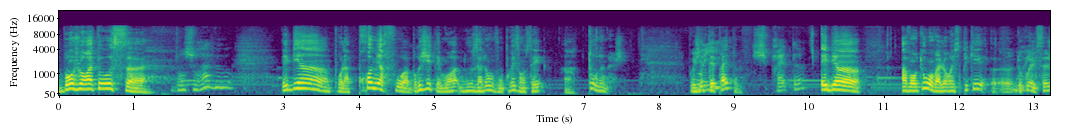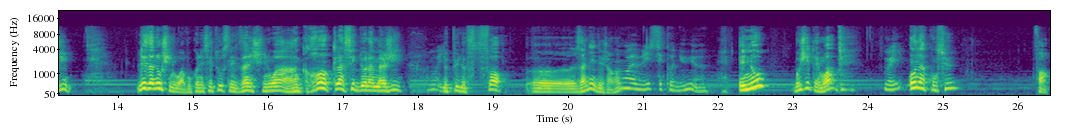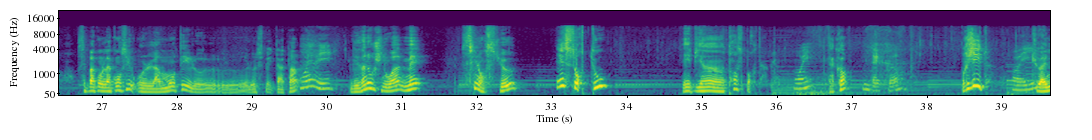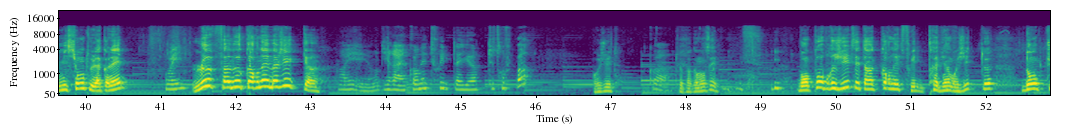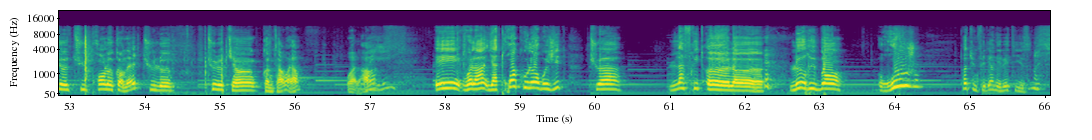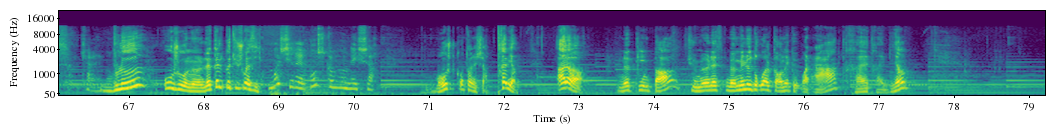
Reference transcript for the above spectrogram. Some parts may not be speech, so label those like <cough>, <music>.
Bonjour à tous Bonjour à vous Eh bien, pour la première fois, Brigitte et moi, nous allons vous présenter un tour de magie. Brigitte, Oui. t'es prête? Je suis prête. Eh bien, avant tout, on va leur expliquer euh, de quoi Oui. il s'agit. Les anneaux chinois, vous connaissez tous les anneaux chinois, un grand classique de la magie Oui, depuis de fortes euh, années déjà. hein. Ouais, oui, c'est connu. euh. Et nous, Brigitte et moi, <laughs> Oui, on a conçu, enfin, c'est pas qu'on l'a conçu, on l'a monté le, le spectacle, hein. oui, oui. les anneaux chinois, mais silencieux et surtout, eh bien, transportables. Oui, D'accord? D'accord. Brigitte, Oui, tu as une mission, tu la connais? Oui, Le fameux cornet magique oui, on dirait un cornet de frites d'ailleurs. Tu trouves pas? Brigitte, Quoi? Tu veux pas commencer? <laughs> Bon, pour Brigitte, c'est un cornet de frites. Très bien, Brigitte. Donc, euh, tu prends le cornet, tu le, tu le tiens comme ça, voilà. Voilà. Oui, Et voilà, il y a trois couleurs, Brigitte. Tu as la frite, euh, le, le <laughs> ruban rouge. Toi, tu me fais dire des bêtises. carrément. Bleu ou jaune Lequel que tu choisis? Moi, j'irais rouge comme mon écharpe. Rouge quand on écharpe. Très bien. Alors, ne cligne pas. Tu me laisses, me mets le droit le cornet que. Voilà, très très bien.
